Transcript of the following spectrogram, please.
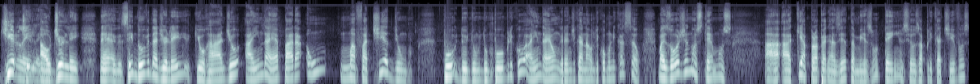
Girley. Ah, o Girley. Né? Sem dúvida, Girley, que o rádio ainda é para um- uma fatia de um, do- de um, de um público, ainda é um grande canal de comunicação. Mas hoje nós temos. a- aqui a própria Gazeta mesmo tem os seus aplicativos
